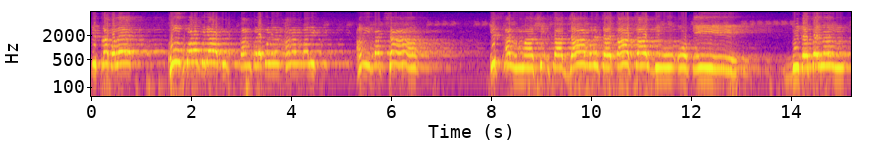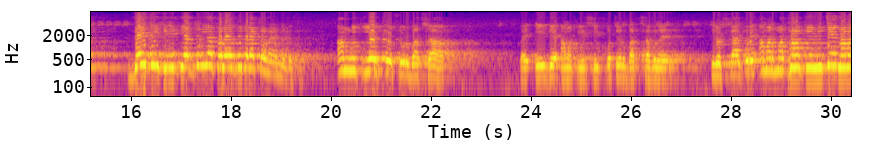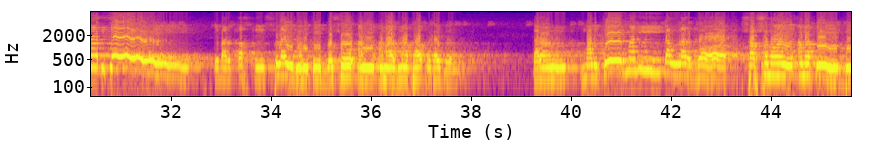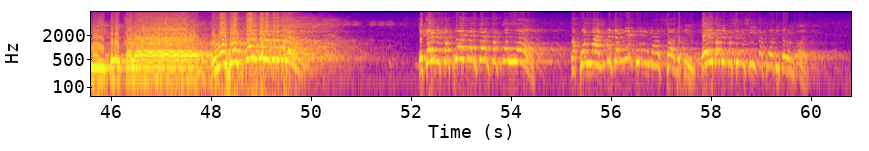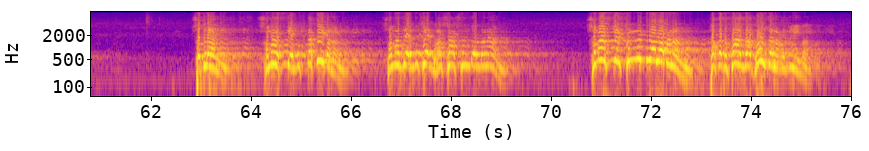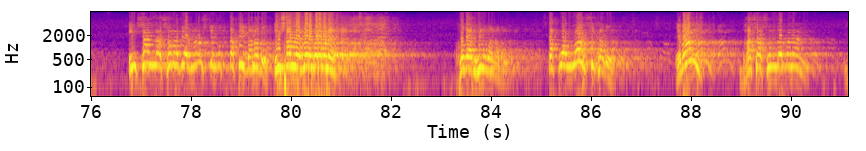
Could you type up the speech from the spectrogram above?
পিঁপড়া বলে, খুব বড় করে টান করে বললেন আনার মালিক, আমি শিতা, যা মনে চায় তা দিমু ওটি দুইটা চাইলাম যেই দুই জিনিস দিয়ে দুনিয়া চলে, দুইটার একটাও নাই আপনার কাছে। আপনি কি এর প্রচুর বাদশাহ? এই যে আমাকে সেই কচুর বাদশাহ বলে তিরস্কার করে আমার মাথাকে নিচে নামায় দিছে। এবার তখতে সুলাইমানিতে বসে আমি আমার মাথা উঠাই ফেলি কারণ মালিকের মালিক আল্লাহর ভয় সব সময় আমাকে বিনয় করে চালায়। এ কারণে তাকুয়া দরকার তাকুয়াল্লাহ তাকুয়াল্লাহ আসবে কেমনি? কোন মাসা দেখেন এইভাবে বসে বসেই তাকুয়া বিতরণ হয়। সুতরাং সমাজকে মুত্তাকি বানান সমাজের মুখের ভাষা সুন্দর বানান সমাজকে সুন্নতওয়ালা বানান। ফকত ফাজা ফৌজান আযীমা। ইনশাআল্লাহ সমাজের মানুষকে মুত্তাকি বানাবো। ইনশাল্লাহ জোরে করে বানান খোদা ভীরু বানাবো। তাকওয়াল্লাহ শিখাবো। এবং ভাষা সুন্দর বানান,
